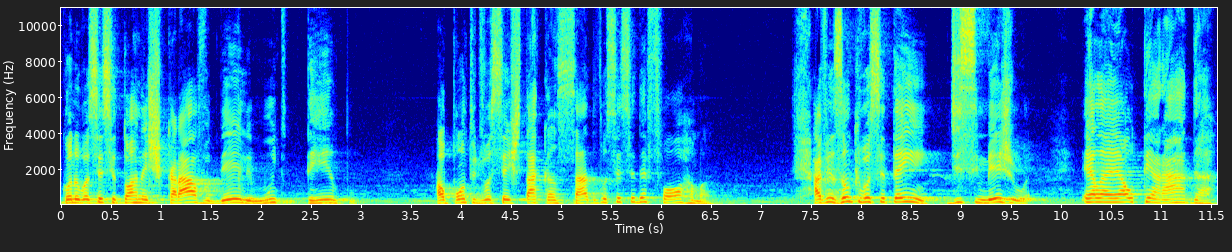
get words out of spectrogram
quando você se torna escravo dele muito tempo, ao ponto de você estar cansado, você se deforma. A visão que você tem de si mesmo, ela é alterada.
